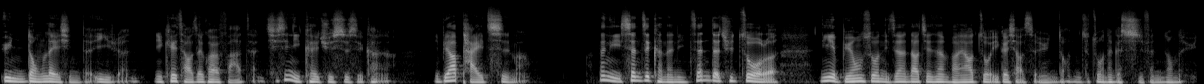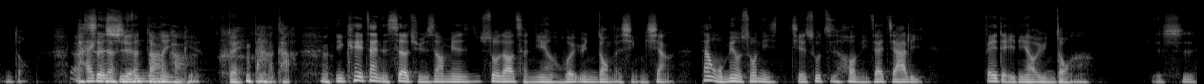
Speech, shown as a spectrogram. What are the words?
运动类型的艺人，你可以朝这块发展。其实你可以去试试看啊，你不要排斥嘛。那你甚至可能你真的去做了，你也不用说你真的到健身房要做一个小时的运动，你就做那个十分钟的运动，拍个十分钟的影片，对，打卡。你可以在你的社群上面塑造成你很会运动的形象，但我没有说你结束之后你在家里非得一定要运动啊。也是，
